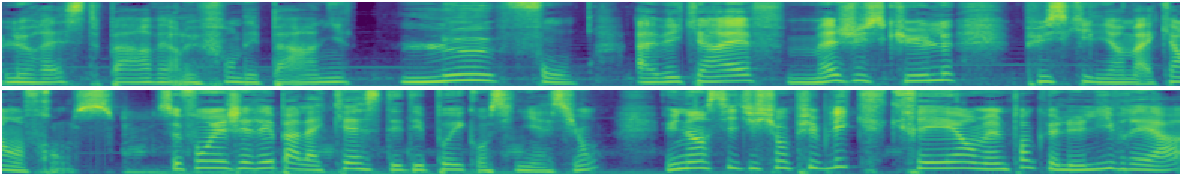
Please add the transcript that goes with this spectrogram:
Le reste part vers le fonds d'épargne, le fonds, avec un F majuscule, puisqu'il n'y en a qu'un en France. Ce fonds est géré par la Caisse des dépôts et consignations, une institution publique créée en même temps que le livret A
